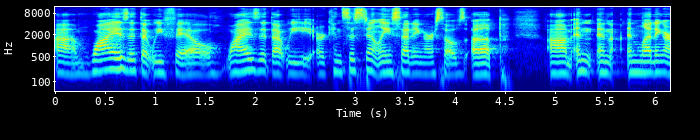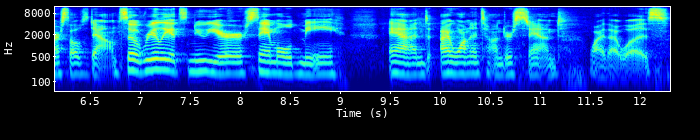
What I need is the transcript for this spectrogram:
Um, why is it that we fail? Why is it that we are consistently setting ourselves up um, and, and, and letting ourselves down? So really it's new year, same old me, and I wanted to understand why that was.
